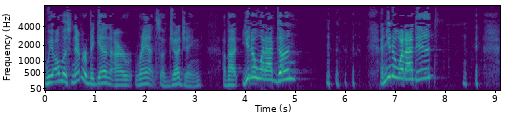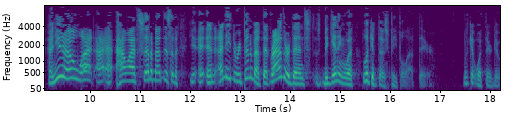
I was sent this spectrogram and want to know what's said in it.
we almost never begin our rants of judging about, you know what I've done? and you know what I did? and you know what, I, how I've said about this, and, and I need to repent about that, rather than beginning with, look at those people out there. Look at what they're doing.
